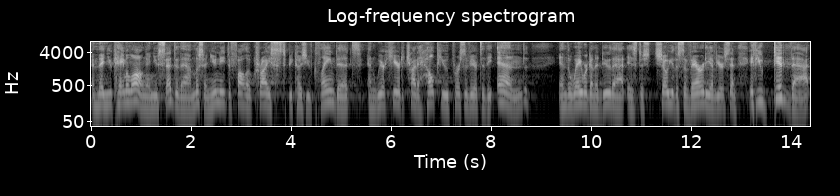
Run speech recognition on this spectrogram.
And then you came along and you said to them, Listen, you need to follow Christ because you've claimed it, and we're here to try to help you persevere to the end. And the way we're going to do that is to show you the severity of your sin. If you did that,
